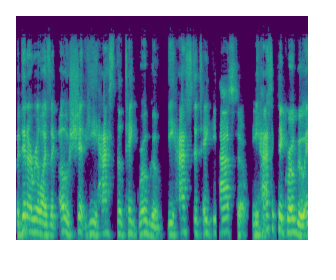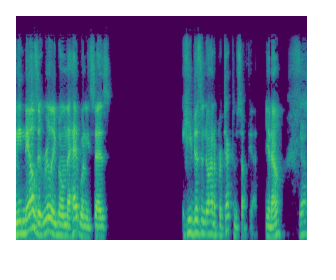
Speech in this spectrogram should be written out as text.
but then I realized like, oh shit, he has to take Grogu. He has to take. He has to. He has to take Grogu, and he nails it really on the head when he says he doesn't know how to protect himself yet. You know. Yeah.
